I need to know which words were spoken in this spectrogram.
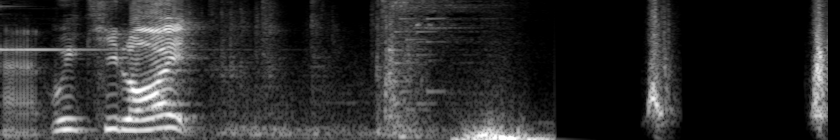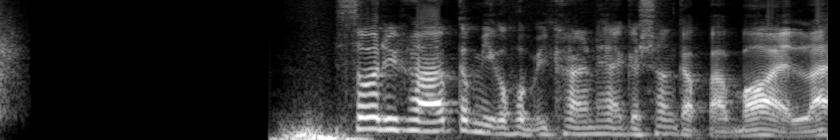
หาวิคีร้อย สวัสดีครับก็มีกับผมอีกครั้งนะฮะกับช่องกับป่าบอย และ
